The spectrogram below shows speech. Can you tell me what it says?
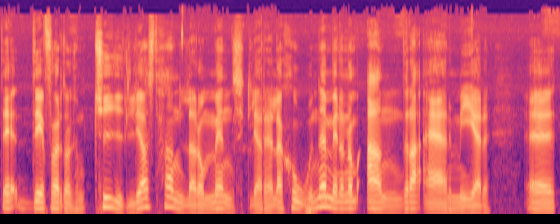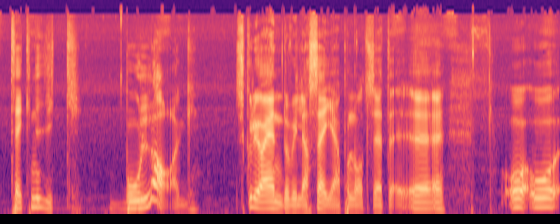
det, det företag som tydligast handlar om mänskliga relationer medan de andra är mer eh, teknikbolag skulle jag ändå vilja säga på något sätt. Eh, och, och,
